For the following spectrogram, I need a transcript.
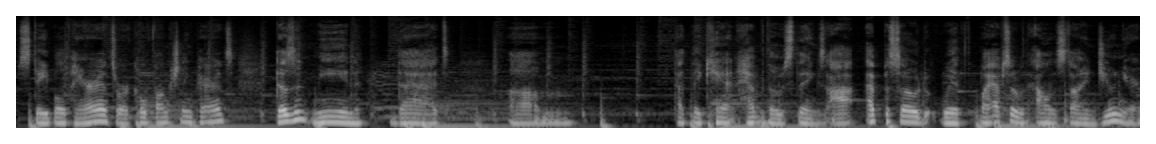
stable parents or co functioning parents doesn't mean that um, that they can't have those things. Uh, episode with my episode with Alan Stein Jr.,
